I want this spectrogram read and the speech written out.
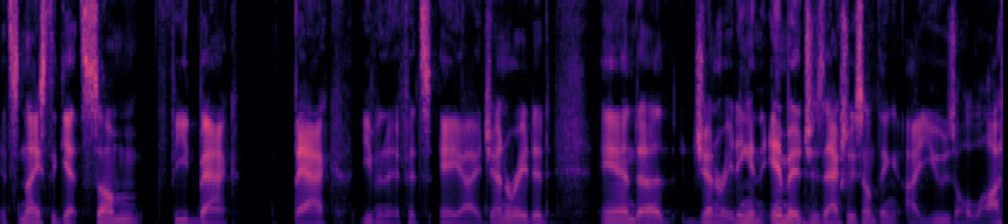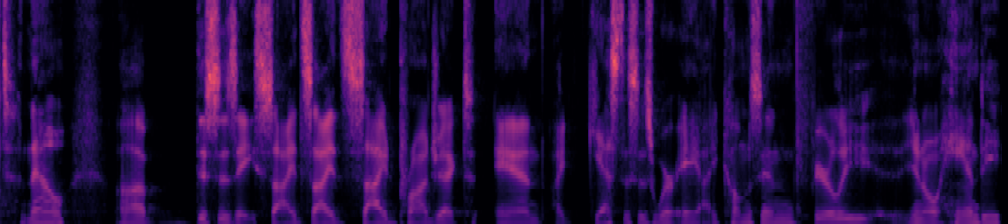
It's nice to get some feedback back, even if it's AI generated. And uh, generating an image is actually something I use a lot now. Uh, this is a side side side project and i guess this is where ai comes in fairly you know handy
